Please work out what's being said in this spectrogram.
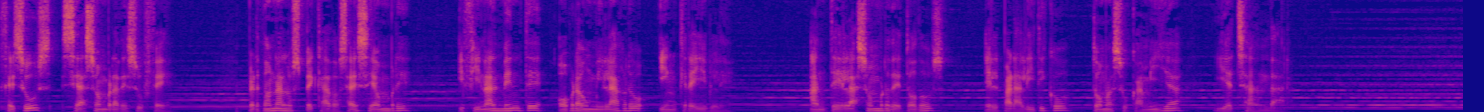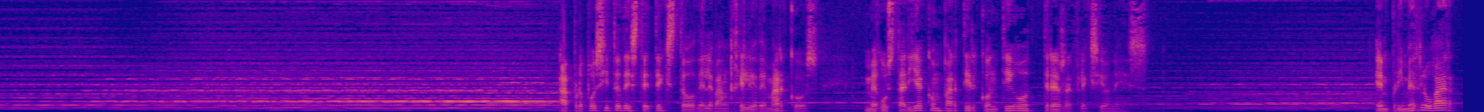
Jesús se asombra de su fe, perdona los pecados a ese hombre y finalmente obra un milagro increíble. Ante el asombro de todos, el paralítico toma su camilla y echa a andar. A propósito de este texto del Evangelio de Marcos, me gustaría compartir contigo tres reflexiones. En primer lugar,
